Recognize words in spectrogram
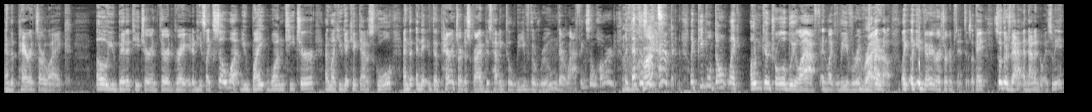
and the parents are like. Oh, you bit a teacher in third grade, and he's like, "So what? You bite one teacher, and like you get kicked out of school." And the and the, the parents are described as having to leave the room. They're laughing so hard, like that doesn't What? happen. Like people don't like uncontrollably laugh and like leave rooms. Right. I don't know, like like in very rare circumstances. Okay, so there's that, and that annoys me.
